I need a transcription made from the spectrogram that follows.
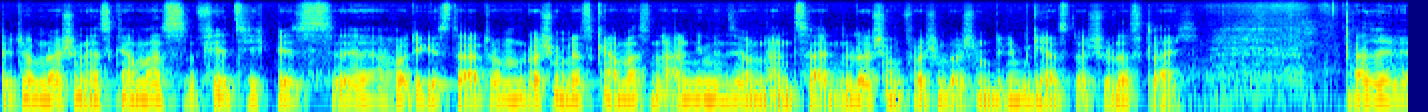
Bitte um Löschung des Karmas 40 bis äh, heutiges Datum, Löschung des Karmas in allen Dimensionen, allen Zeiten, Löschung, Forschung, Löschung mit dem Hier ist gleich, das gleich. Also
